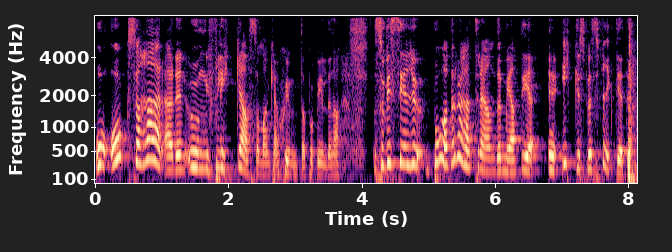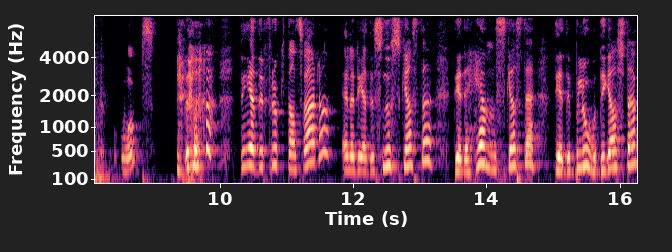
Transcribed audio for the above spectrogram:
Och också här är det en ung flicka som man kan skymta på bilderna. Så vi ser ju både det här trenden med att det är eh, icke-specifikt, det är det, oops. Det är det fruktansvärda, eller det är det snuskigaste, det är det hemskaste, det är det blodigaste.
